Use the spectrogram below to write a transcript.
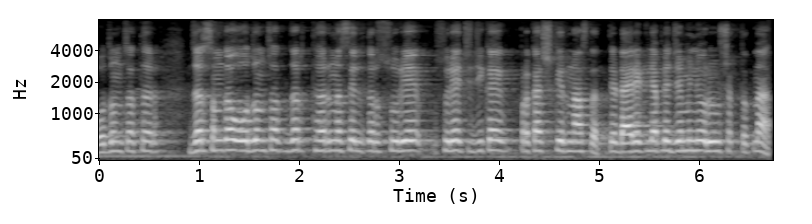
ओझोनचा थर. जर समजा ओझोनचा जर थर नसेल तर सूर्य सूर्याची जी काही प्रकाश किरणं असतात ते डायरेक्टली आपल्या जमिनीवर येऊ शकतात ना?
